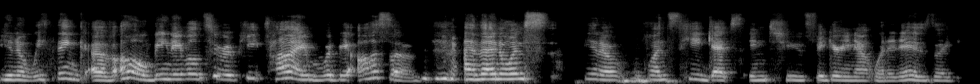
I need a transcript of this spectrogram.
you know we think of oh being able to repeat time would be awesome. And then once you know once he gets into figuring out what it is like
